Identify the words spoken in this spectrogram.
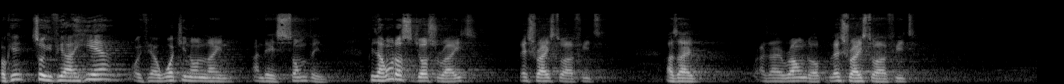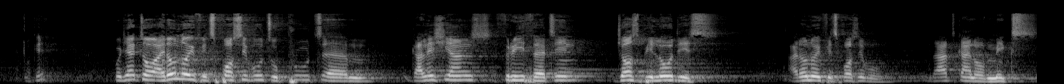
Okay? So if you are here or if you are watching online and there is something, please, I want us to just rise. Let's rise to our feet as I, as I round up, let's rise to our feet. Okay? Projector, I don't know if it's possible to put um, Galatians 3.13 just below this. I don't know if it's possible. That kind of mix.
